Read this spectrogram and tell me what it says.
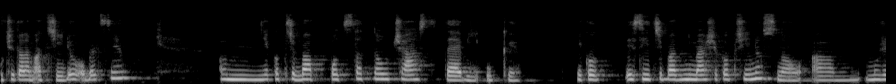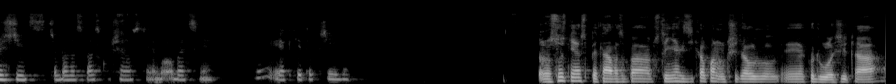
učitelem a třídou obecně, um, jako třeba podstatnou část té výuky. Jako, jestli ji třeba vnímáš jako přínosnou a můžeš říct třeba ze své zkušenosti nebo obecně, jak ti to přijde? Rozhodně zpětná vazba, stejně jak říkal pan učitel, je jako důležitá.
